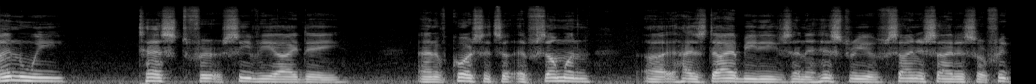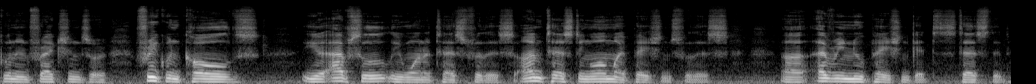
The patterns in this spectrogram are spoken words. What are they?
When we test for CVID, and of course, it's a, if someone uh, has diabetes and a history of sinusitis or frequent infections or frequent colds, you absolutely want to test for this. I'm testing all my patients for this. Uh, every new patient gets tested.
